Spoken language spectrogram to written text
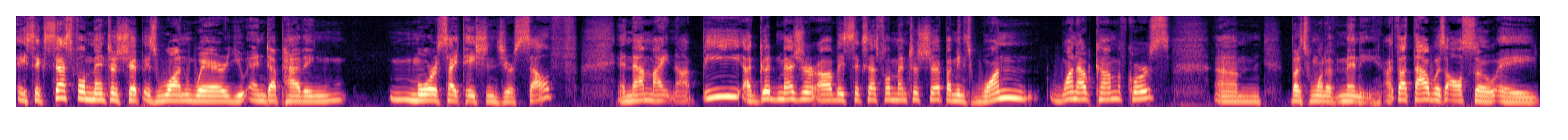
a successful mentorship is one where you end up having more citations yourself and that might not be a good measure of a successful mentorship i mean it's one one outcome of course um, but it's one of many i thought that was also a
